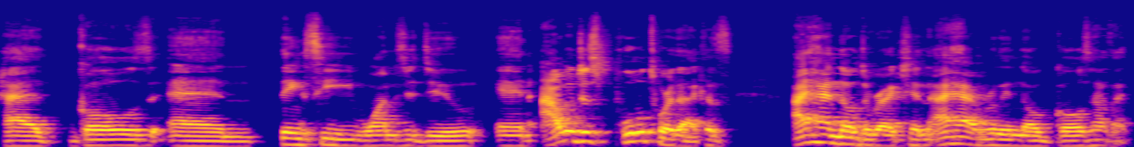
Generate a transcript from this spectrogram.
had goals and things he wanted to do, and I would just pull toward that because I had no direction. I had really no goals. I was like,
